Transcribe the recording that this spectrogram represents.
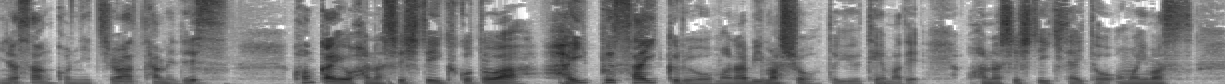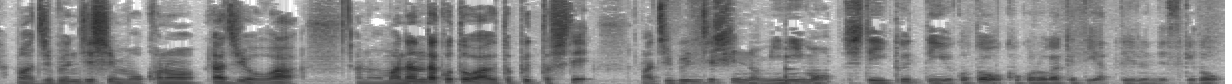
皆さんこんにちは、ためです。今回お話ししていくことは、ハイプサイクルを学びましょうというテーマでお話ししていきたいと思います。まあ自分自身もこのラジオは、あの、学んだことをアウトプットして、まあ自分自身の身にもしていくっていうことを心がけてやっているんですけど、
